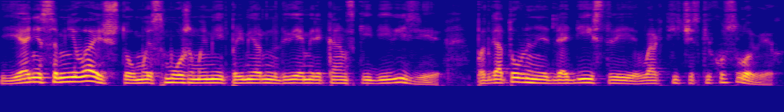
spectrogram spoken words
Я не сомневаюсь, что мы сможем иметь примерно две американские дивизии, подготовленные для действий в арктических условиях,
